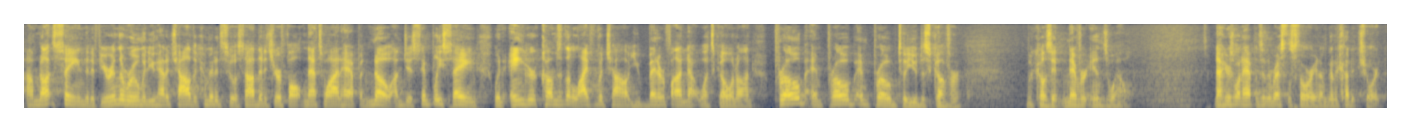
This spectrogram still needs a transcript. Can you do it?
I'm not saying that if you're in the room and you had a child that committed suicide, that it's your fault and that's why it happened. No, I'm just simply saying when anger comes into the life of a child, you better find out what's going on. Probe and probe and probe till you discover because it never ends well. Now, here's what happens in the rest of the story, and I'm going to cut it short.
